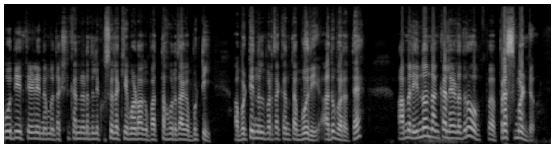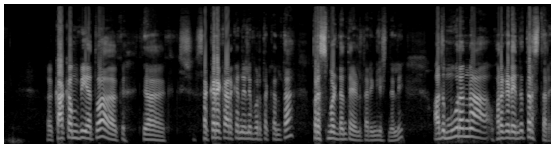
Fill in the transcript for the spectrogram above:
ಬೂದಿ ಅಂತೇಳಿ ನಮ್ಮ ದಕ್ಷಿಣ ಕನ್ನಡದಲ್ಲಿ ಕುಸುಲಕ್ಕಿ ಮಾಡುವಾಗ ಭತ್ತ ಹುರಿದಾಗ ಬುಟ್ಟಿ. ಆ ಬುಟ್ಟಿನಲ್ಲಿ ಬರ್ತಕ್ಕಂಥ ಬೂದಿ, ಅದು ಬರುತ್ತೆ. ಆಮೇಲೆ ಇನ್ನೊಂದು ಅಂಕಲ್ ಹೇಳಿದ್ರು ಪ್ರೆಸ್ ಮಡ್. ಕಾಕಂಬಿ ಅಥವಾ ಸಕ್ಕರೆ ಕಾರ್ಖಾನೆಯಲ್ಲಿ ಬರ್ತಕ್ಕಂಥ ಪ್ರೆಸ್ ಮಡ್ ಅಂತ ಹೇಳ್ತಾರೆ ಇಂಗ್ಲೀಷ್ನಲ್ಲಿ. ಅದು ಮೂರನ್ನು ಹೊರಗಡೆಯಿಂದ ತರಿಸ್ತಾರೆ.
